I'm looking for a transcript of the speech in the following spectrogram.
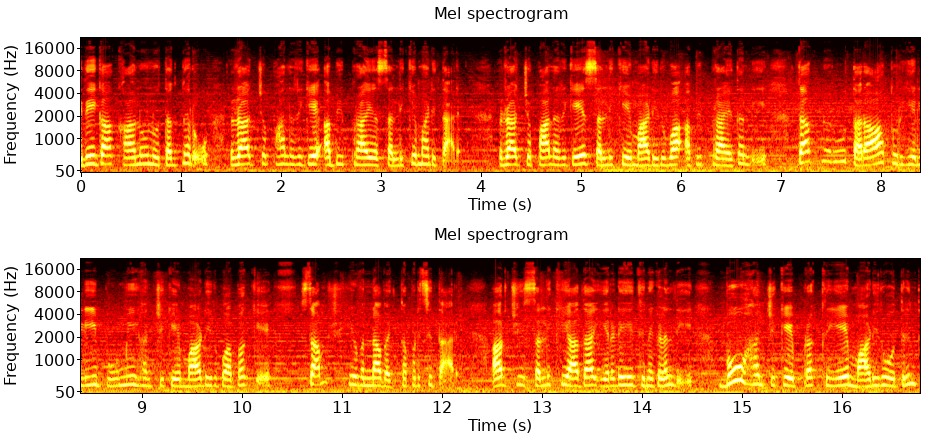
ಇದೀಗ ಕಾನೂನು ತಜ್ಞರು ರಾಜ್ಯಪಾಲರಿಗೆ ಅಭಿಪ್ರಾಯ ಸಲ್ಲಿಕೆ ಮಾಡಿದ್ದಾರೆ. ರಾಜ್ಯಪಾಲರಿಗೆ ಸಲ್ಲಿಕೆ ಮಾಡಿರುವ ಅಭಿಪ್ರಾಯದಲ್ಲಿ ತಜ್ಞರು ತರಾತುರಿಯಲ್ಲಿ ಭೂಮಿ ಹಂಚಿಕೆ ಮಾಡಿರುವ ಬಗ್ಗೆ ಸಂಶಯವನ್ನ ವ್ಯಕ್ತಪಡಿಸಿದ್ದಾರೆ. ಅರ್ಜಿ ಸಲ್ಲಿಕೆಯಾದ ಎರಡೇ ದಿನಗಳಲ್ಲಿ ಭೂ ಹಂಚಿಕೆ ಪ್ರಕ್ರಿಯೆ ಮಾಡಿರುವುದರಿಂದ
